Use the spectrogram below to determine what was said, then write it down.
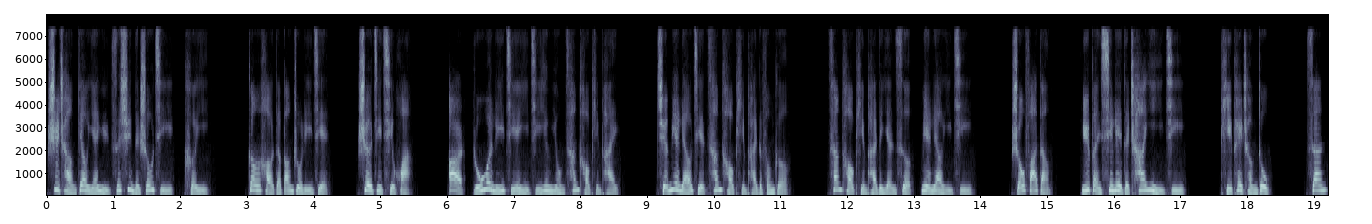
市场调研与资讯的收集可以更好的帮助理解设计企划。二、如问理解以及应用参考品牌，全面了解参考品牌的风格、参考品牌的颜色、面料以及手法等，与本系列的差异以及匹配程度。三、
